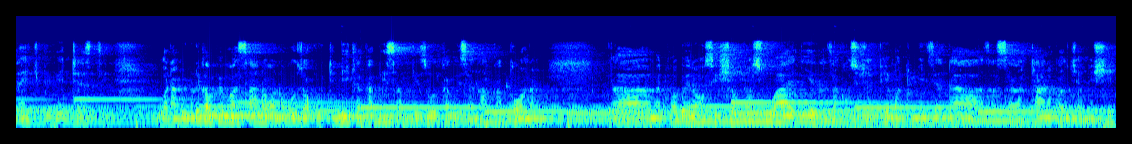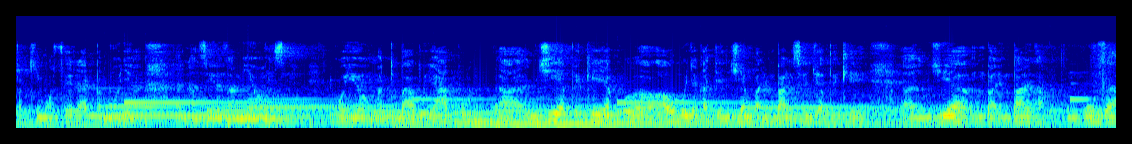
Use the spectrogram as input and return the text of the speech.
na hpv test wanagundulika mapema sana wana wa kutibika kabisa vizuri kabisa na wakapona matibabu yanahusisha upasuaji yanaweza kuhusisha pia matumizi ya dawa za saratani kwa njia ya mishipa chemotherapy pamoja na zile za mionzi. Kwa hiyo matibabu yapo. Uh, njia pekee au moja kati ya njia mbalimbali sio njia pekee uh, njia mbalimbali za kupunguza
